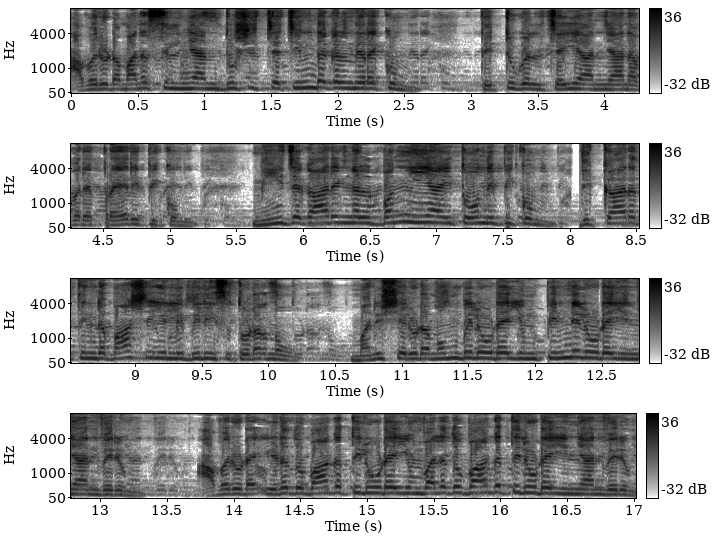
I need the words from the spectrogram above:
അവരുടെ മനസ്സിൽ ഞാൻ ദുഷിച്ച ചിന്തകൾ നിറയ്ക്കും. തെറ്റുകൾ ചെയ്യാൻ ഞാൻ അവരെ പ്രേരിപ്പിക്കും. നീചകാര്യങ്ങൾ ഭംഗിയായി തോന്നിപ്പിക്കും. ധിക്കാരത്തിന്റെ ഭാഷയിൽ ഇബിലീസ് തുടർന്നു. മനുഷ്യരുടെ മുമ്പിലൂടെയും പിന്നിലൂടെയും ഞാൻ വരും. അവരുടെ ഇടതുഭാഗത്തിലൂടെയും വലതുഭാഗത്തിലൂടെയും ഞാൻ വരും.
